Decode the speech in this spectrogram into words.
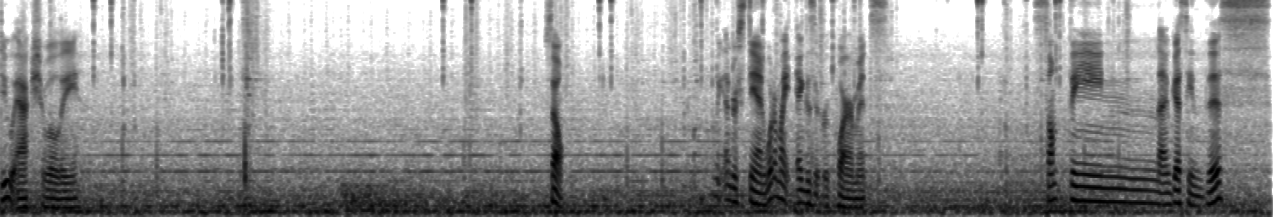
To do, actually. So... Let me understand, what are my exit requirements? Something... I'm guessing this...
